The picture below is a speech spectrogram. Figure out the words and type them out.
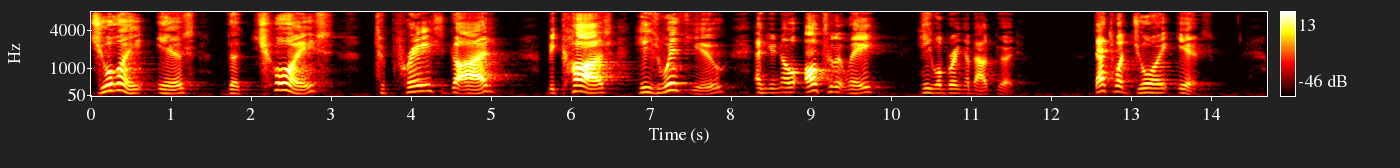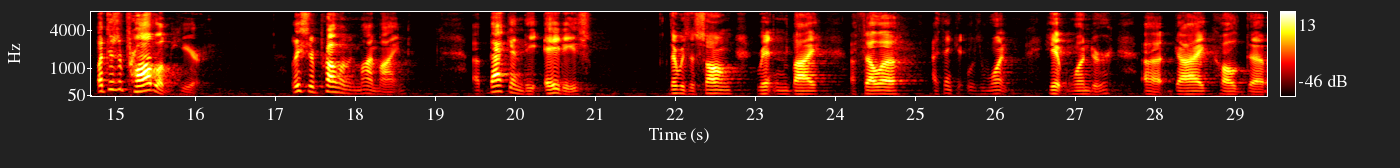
Joy is the choice to praise God because He's with you, and you know ultimately He will bring about good. That's what joy is. But there's a problem here. At least a problem in my mind. Uh, back in the 80s, there was a song written by a fella, I think it was one hit wonder uh, guy called uh,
